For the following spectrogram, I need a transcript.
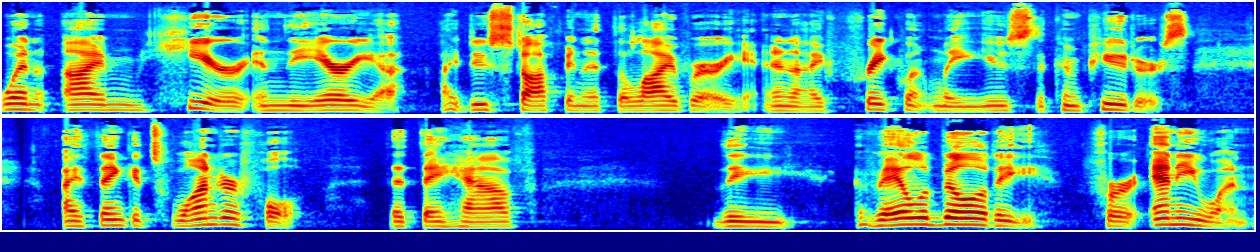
when I'm here in the area, I do stop in at the library and I frequently use the computers. I think it's wonderful that they have the availability for anyone,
